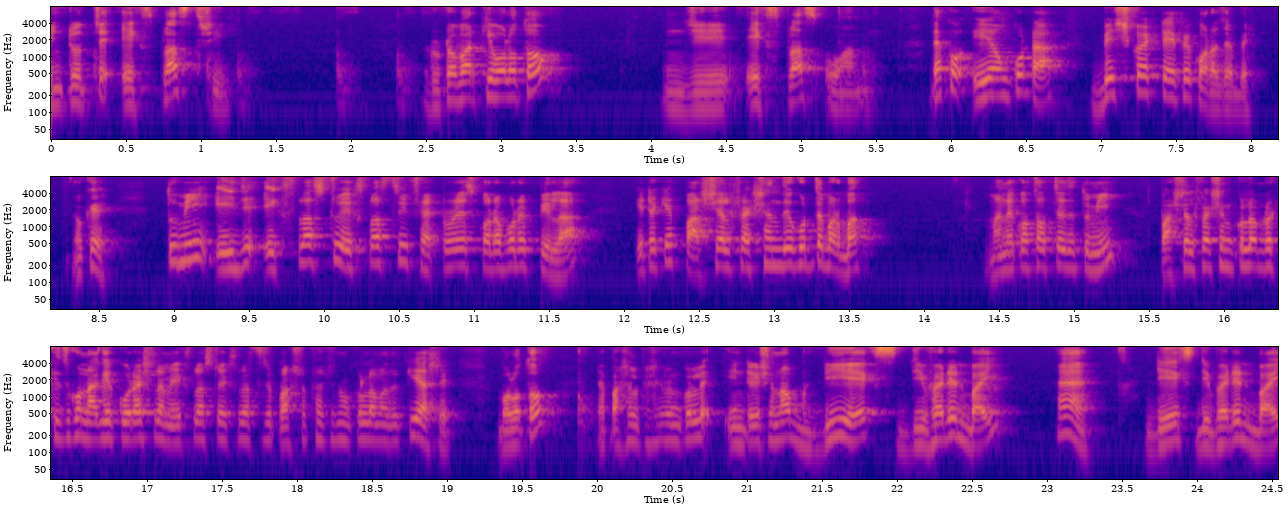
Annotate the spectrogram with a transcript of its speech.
ইন্টু হচ্ছে x plus three root over কী বলো তো যে এক্স প্লাস ওয়ান দেখো, এই অঙ্কটা বেশ কয়েক টাইপে করা যাবে ওকে তুমি এই যে x plus two x plus three factorise করার পরে পেলা, এটাকে পার্শিয়াল ফ্র্যাকশন দিয়ে করতে পারবা। মানে কথা হচ্ছে যে তুমি পার্শিয়াল ফ্র্যাকশন করলে আমরা কিছুক্ষণ আগে করে আসলাম x plus two x plus three partial fraction করলে আমাদের কী আসে? বলো তো এটা পার্শিয়াল ফ্র্যাকশন করলে integration of dx divided by হ্যাঁ ডিএক্স ডিভাইডেড বাই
